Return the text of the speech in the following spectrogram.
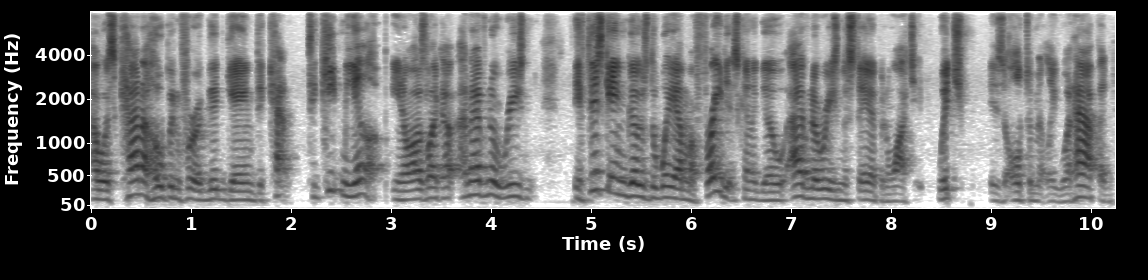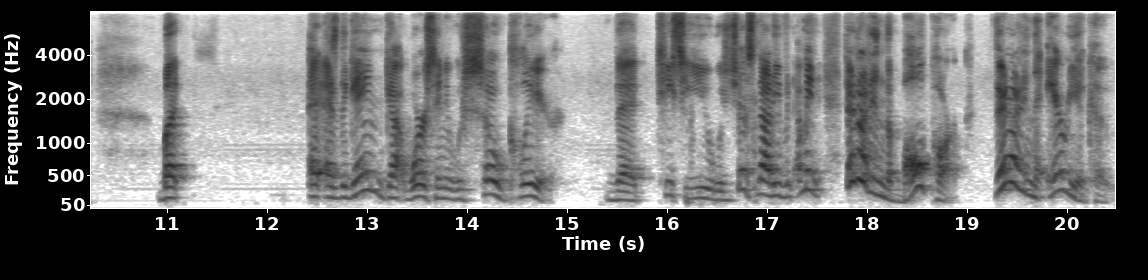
I was kind of hoping for a good game to kind to keep me up. You know, I was like, I, I have no reason. If this game goes the way I'm afraid it's going to go, I have no reason to stay up and watch it, which is ultimately what happened. But as the game got worse, and it was so clear that TCU was just not even, I mean, they're not in the ballpark, they're not in the area code.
